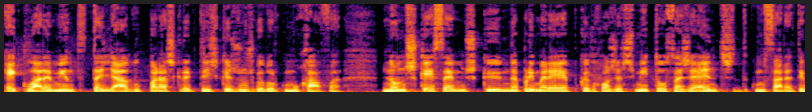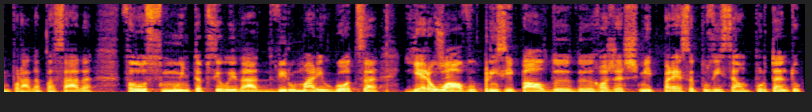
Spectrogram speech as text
é claramente talhado para as características de um jogador como o Rafa. Não nos esqueçamos que na primeira época de Roger Schmidt, ou seja, antes de começar a temporada passada, falou-se muito da possibilidade de vir o Mário Götze e era o Sim. alvo principal de, de Roger Schmidt para essa posição. Portanto,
